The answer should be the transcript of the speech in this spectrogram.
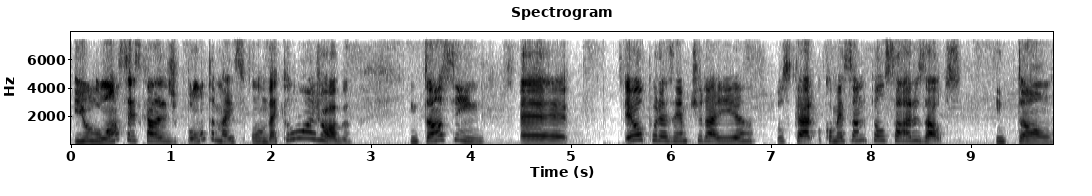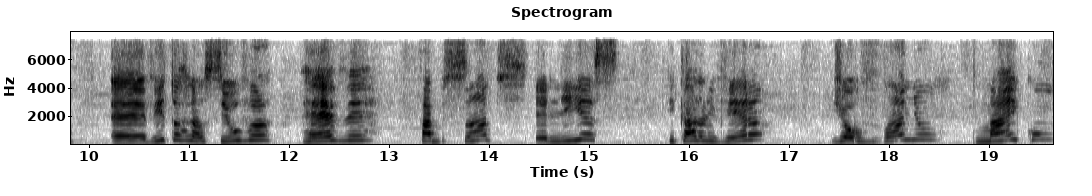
E o Luan, você escala ele de ponta, mas onde é que o Luan joga? Então, assim, é, eu, por exemplo, tiraria os caras, começando pelos salários altos. Então, é, Vitor Léo Silva, Hever, Fábio Santos, Elias, Ricardo Oliveira, Giovanni, Maicon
